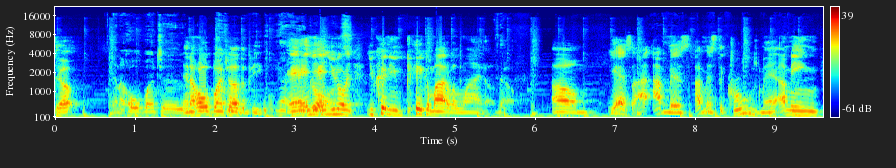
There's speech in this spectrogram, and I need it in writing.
yep, and a whole bunch of and a whole bunch of other people, and, yeah, you know you couldn't even pick them out of a lineup. No. Um, yes, I, I miss I miss the crews, man. I mean,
